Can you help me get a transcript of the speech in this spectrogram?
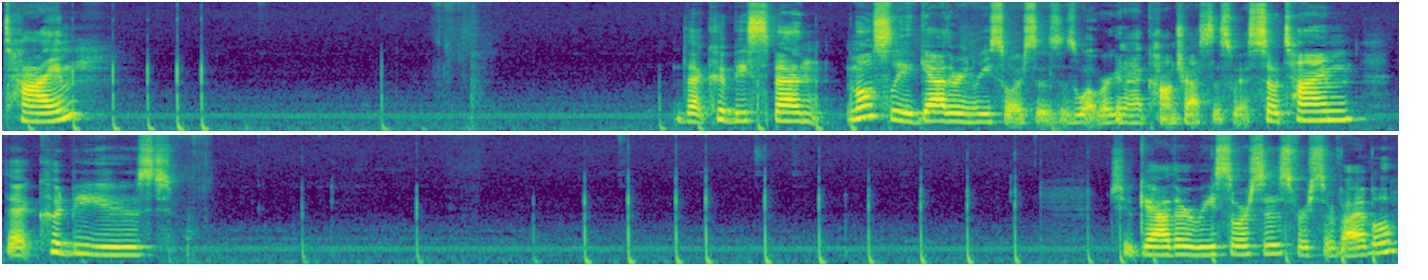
time. that could be spent mostly gathering resources is what we're going to contrast this with. So time that could be used to gather resources for survival.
